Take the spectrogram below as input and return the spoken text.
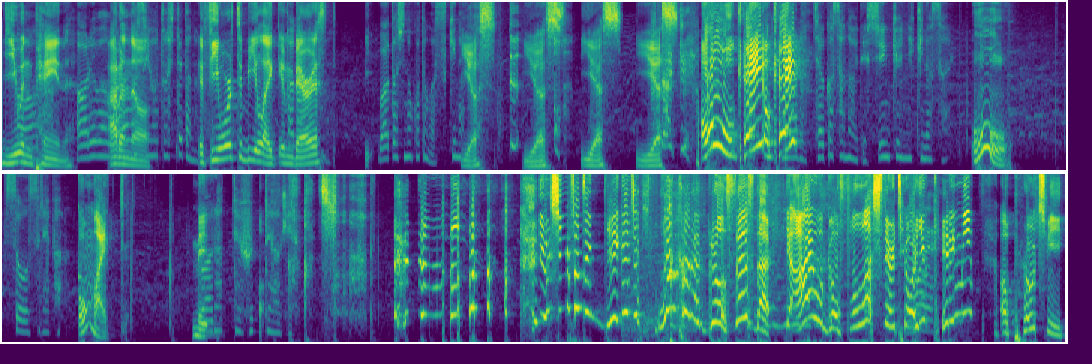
You in pain. I don't know. If you were to be like embarrassed Yes. Yes. Yes. Yes. Oh, okay, okay. Oh. Oh my. May... Yoshida such a giga What kind of girl says that? Yeah, I will go flush there too. Are you kidding me? Approach me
